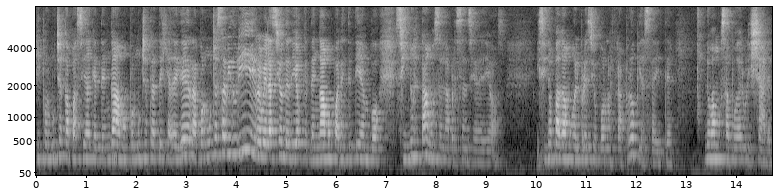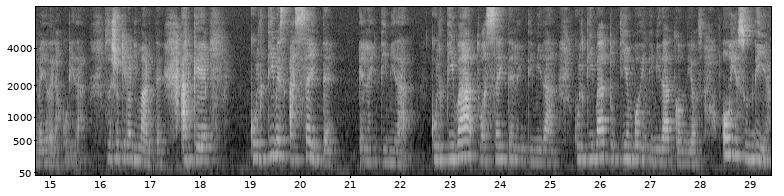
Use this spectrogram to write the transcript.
Y por mucha capacidad que tengamos, por mucha estrategia de guerra, por mucha sabiduría y revelación de Dios que tengamos para este tiempo, si no estamos en la presencia de Dios y si no pagamos el precio por nuestra propia aceite, no vamos a poder brillar en medio de la oscuridad. Entonces yo quiero animarte a que cultives aceite en la intimidad. Cultiva tu aceite en la intimidad. Cultiva tu tiempo de intimidad con Dios. Hoy es un día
